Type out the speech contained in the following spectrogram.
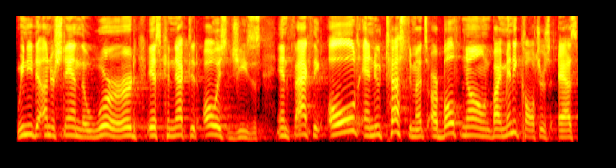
We need to understand the Word is connected always to Jesus. In fact, the Old and New Testaments are both known by many cultures as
